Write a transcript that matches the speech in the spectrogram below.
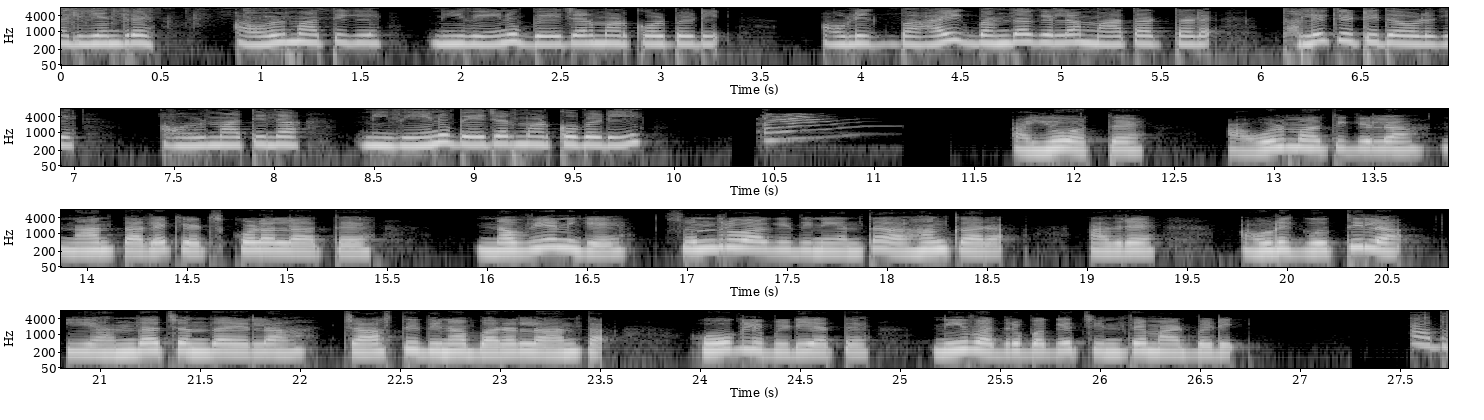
ಅಳಿಯಂದ್ರೆ, ಅವಳ ಮಾತಿಗೆ ನೀವೇನು ಬೇಜಾರು ಮಾಡ್ಕೊಳ್ಬೇಡಿ. ಅವಳಿಗೆ ಬಾಯಿಗೆ ಬಂದಾಗೆಲ್ಲ ಮಾತಾಡ್ತಾಳೆ. ತಲೆ ಕೆಟ್ಟಿದೆ ಅವಳಿಗೆ. ಅವಳ ಮಾತಿಂದ ನೀವೇನು ಬೇಜಾರು ಮಾಡ್ಕೋಬೇಡಿ. ಅಯ್ಯೋ ಅತ್ತೆ ಅವಳ ಮಾತಿಗೆಲ್ಲ ನಾನು ತಲೆ ಕೆಡ್ಸ್ಕೊಳ್ಳಲ್ಲ ಅತ್ತೆ. ನವ್ಯನಿಗೆ ಸುಂದರವಾಗಿದ್ದೀನಿ ಅಂತ ಅಹಂಕಾರ. ಆದರೆ ಅವಳಿಗೆ ಗೊತ್ತಿಲ್ಲ ಈ ಅಂದ ಚಂದ ಎಲ್ಲ ಜಾಸ್ತಿ ದಿನ ಬರಲ್ಲ ಅಂತ. ಹೋಗಲಿ ಬಿಡಿ ಅತ್ತೆ ನೀವು ಅದ್ರ ಬಗ್ಗೆ ಚಿಂತೆ ಮಾಡಬೇಡಿ. ಅದು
